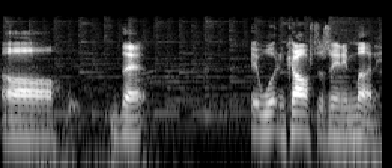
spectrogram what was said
uh, that it wouldn't cost us any money.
